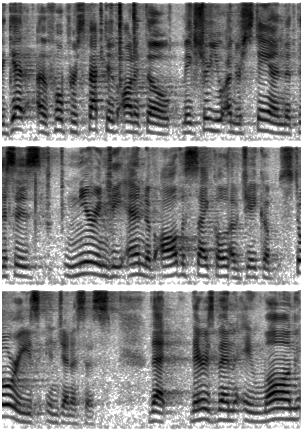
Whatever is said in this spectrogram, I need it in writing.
To get a full perspective on it, though, make sure you understand that this is nearing the end of all the cycles of Jacob's stories in Genesis. That there has been a long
